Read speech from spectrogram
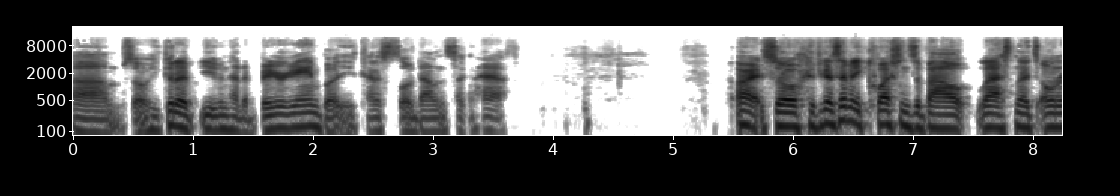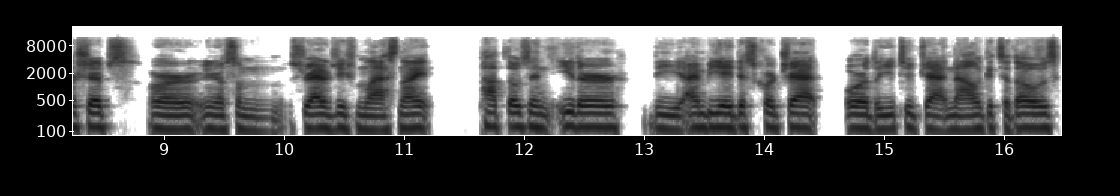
Um, so he could have even had a bigger game, but he kind of slowed down in the second half. All right. So if you guys have any questions about last night's ownerships or you know some strategy from last night, pop those in either the NBA Discord chat or the YouTube chat, and I'll get to those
